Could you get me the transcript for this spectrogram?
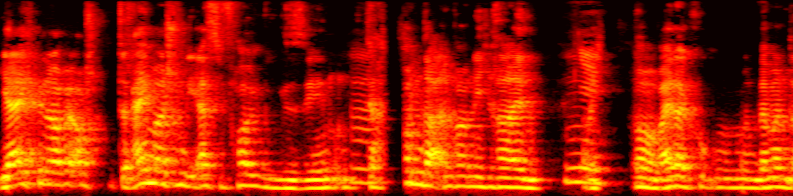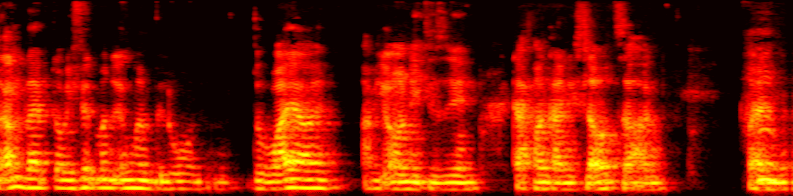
ja, ich bin aber auch dreimal schon die erste Folge gesehen und Hm. dachte, komm da einfach nicht rein. Aber Nee. ich kann mal weiter gucken und wenn man dran bleibt, glaube ich, wird man irgendwann belohnt. The Wire habe ich auch noch nicht gesehen. Darf man gar nicht laut sagen. Weil Hm.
